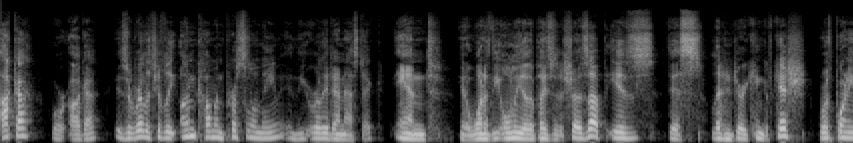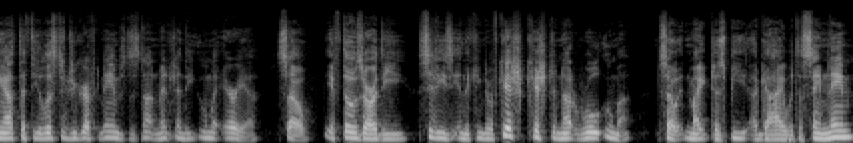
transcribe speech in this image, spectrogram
Akka, or Aga, is a relatively uncommon personal name in the early dynastic, and you know one of the only other places it shows up is this legendary king of Kish. Worth pointing out that the list of geographic names does not mention the Umma area. So if those are the cities in the kingdom of Kish, Kish did not rule Umma. So it might just be a guy with the same name.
